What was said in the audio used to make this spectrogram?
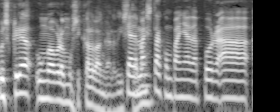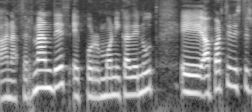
pois crea unha obra musical vanguardista. Que además non? está acompañada por a Ana Fernández e por Mónica Denut eh, aparte destes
